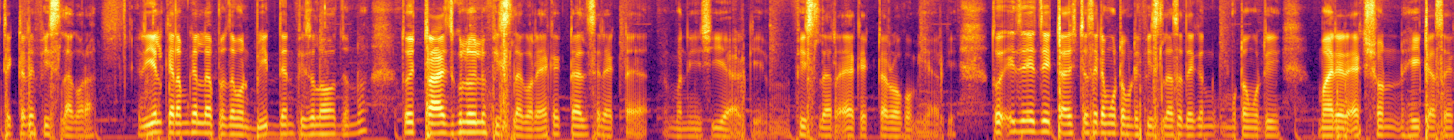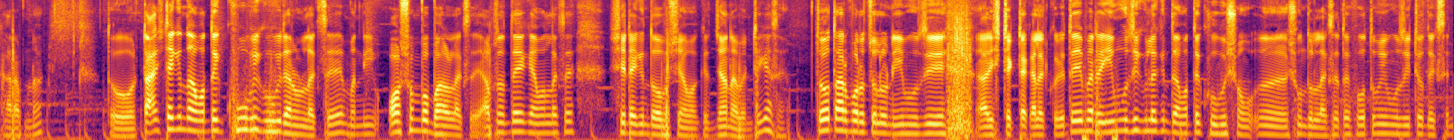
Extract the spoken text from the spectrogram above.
স্টেকটারে ফিসলা করা। রিয়েল ক্যারাম খেললে আপনি যেমন বিট দেন ফিসল হওয়ার জন্য, তো এই টাইলসগুলো হলো ফিসলা করে, এক এক টাইলসের একটা মানে ইয়ে আর কি ফিসলার এক একটা রকম ইয়ে আর কি। তো এই যে এই যে টাইলসটা সেটা মোটামুটি ফিসলা আছে, দেখেন মোটামুটি মায়ের অ্যাকশন হিট আছে, খারাপ না। তো টাইলসটা কিন্তু আমাদের খুবই খুবই দারুণ লাগছে। মানে অসম্ভব ভালো লাগছে। আপনাদের কেমন লাগছে সেটা কিন্তু অবশ্যই আমাকে জানাবেন, ঠিক আছে? তো তারপরে চলুন ইমুজি আর স্টেকটা কালেক্ট করি। তো এবার ইমুজিগুলো কিন্তু আমাদের খুবই সুন্দর লাগছে। তো প্রথম ইমুজিটাও দেখছেন,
